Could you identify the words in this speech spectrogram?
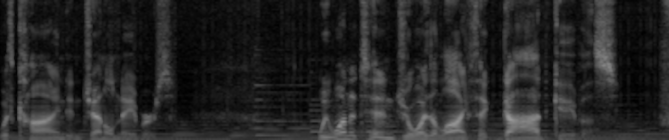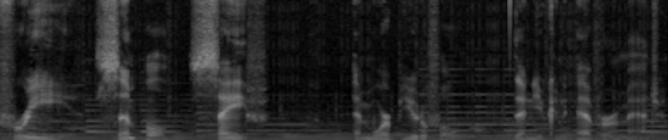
with kind and gentle neighbors. We wanted to enjoy the life that God gave us free, simple, safe, and more beautiful than you can ever imagine.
